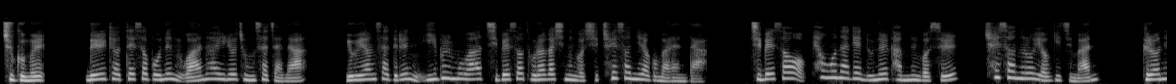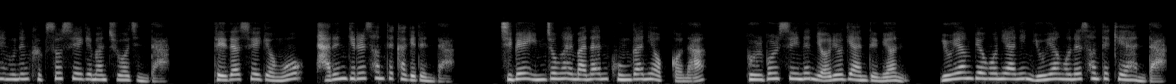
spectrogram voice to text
죽음을 늘 곁에서 보는 완화의료 종사자나 요양사들은 입을 모아 집에서 돌아가시는 것이 최선이라고 말한다. 집에서 평온하게 눈을 감는 것을 최선으로 여기지만 그런 행운은 극소수에게만 주어진다. 대다수의 경우 다른 길을 선택하게 된다. 집에 임종할 만한 공간이 없거나 돌볼 수 있는 여력이 안 되면 요양병원이 아닌 요양원을 선택해야 한다.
